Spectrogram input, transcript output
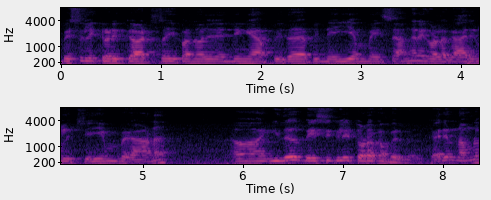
ബേസിക്കലി ക്രെഡിറ്റ് കാർഡ്സ് ഈ പറഞ്ഞ പോലെ ലെൻഡിങ് ആപ്പ് ഇത് പിന്നെ ഇ എം ഐസ് അങ്ങനെയൊക്കെയുള്ള കാര്യങ്ങൾ ചെയ്യുമ്പോഴാണ് ഇത് ബേസിക്കലി തുടക്കം വരുന്നത്. കാര്യം നമ്മൾ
